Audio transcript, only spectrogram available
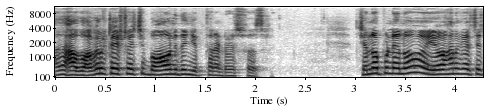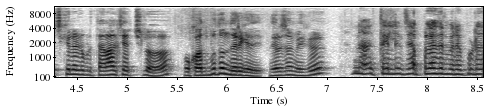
అది ఆ ఒగరు టేస్ట్ వచ్చి బాగుండేదని చెప్తారంట విశ్వాసులు చిన్నప్పుడు నేను యోహాన్ గారి చర్చికి వెళ్ళేటప్పుడు తెనాలి చర్చిలో ఒక అద్భుతం జరిగేది. తెలుసా మీకు? నాకు తెలియదు చెప్పలేదు మీరు ఎప్పుడు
